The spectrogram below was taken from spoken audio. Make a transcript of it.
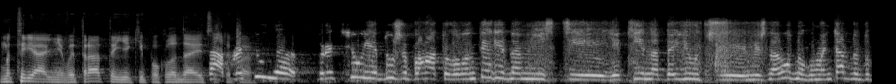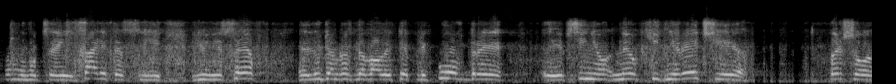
матеріальні витрати, які покладаються Так, тепер. працює, працює дуже багато волонтерів на місці, які надають міжнародну гуманітарну допомогу. Це і Caritas, і ЮНІСЕФ. Людям роздавали теплі ковдри, всі нео- необхідні речі першого,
